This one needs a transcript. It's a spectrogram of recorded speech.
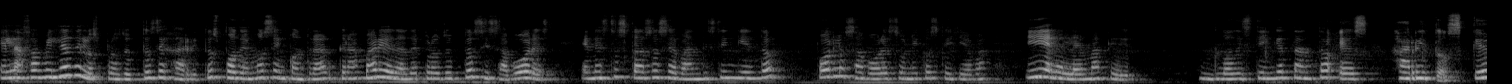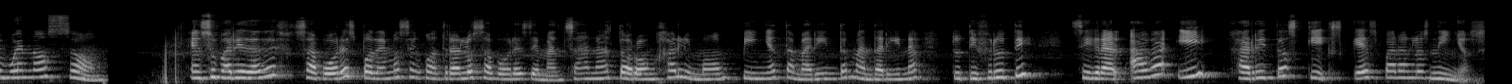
En la familia de los productos de jarritos podemos encontrar gran variedad de productos y sabores. En estos casos se van distinguiendo por los sabores únicos que llevan y el lema que lo distingue tanto es jarritos. ¡Qué buenos son! En su variedad de sabores podemos encontrar los sabores de manzana, toronja, limón, piña, tamarindo, mandarina, tutti frutti, sigral haga y jarritos kicks, que es para los niños.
